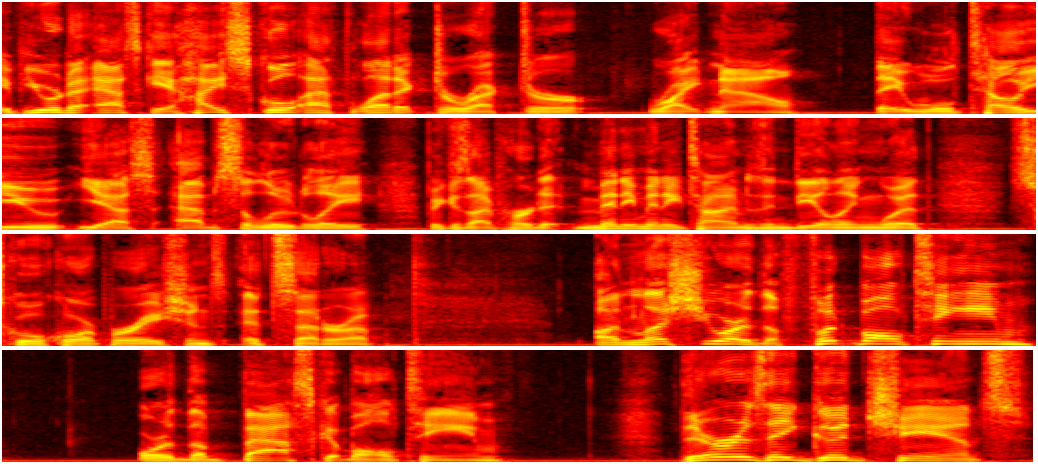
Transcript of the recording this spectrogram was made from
if you were to ask a high school athletic director right now, they will tell you yes, absolutely, because I've heard it many many times in dealing with school corporations, etc. Unless you are the football team or the basketball team, there is a good chance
